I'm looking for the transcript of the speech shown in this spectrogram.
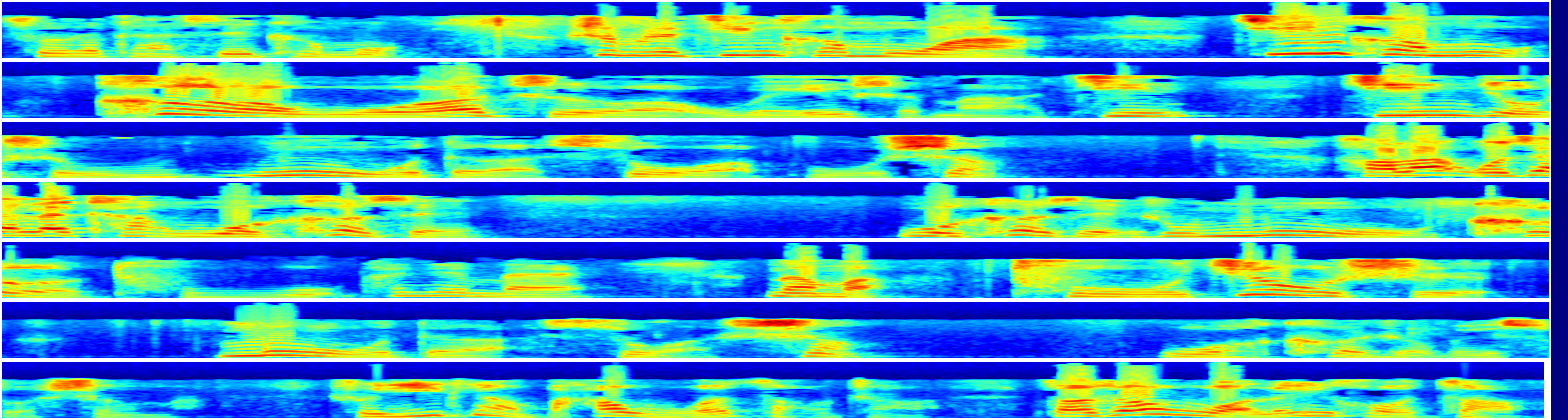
说说看，谁克木？是不是金克木啊？金克木，克我者为什么？金，金就是木的所不胜。好了，我再来看我克谁？我克谁？是木克土，看见没？那么土就是木的所胜。我克者为所生嘛，说一定要把我找着，找着我了以后，找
